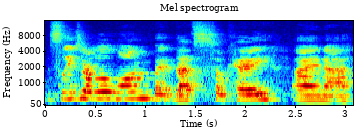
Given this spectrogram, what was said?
The sleeves are a little long, but that's okay. And uh,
